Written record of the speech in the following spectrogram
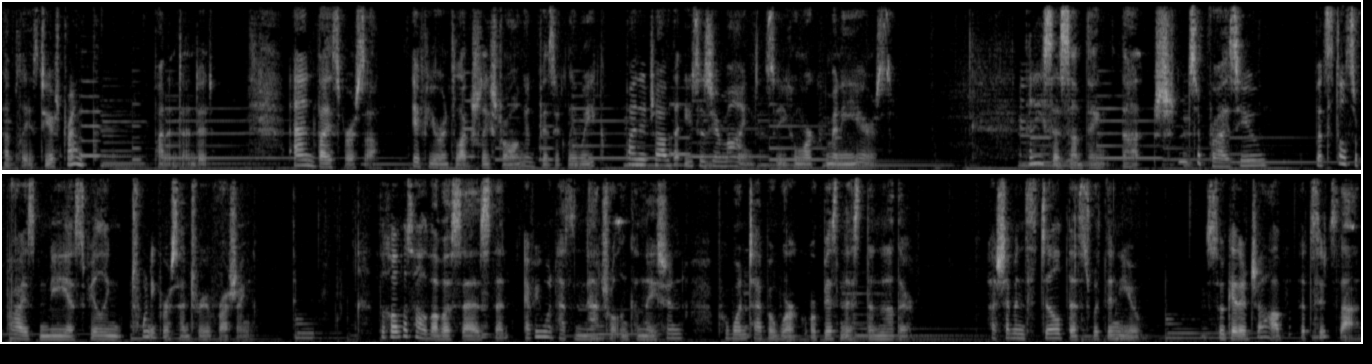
that plays to your strength, pun intended and vice versa. If you're intellectually strong and physically weak, find a job that uses your mind so you can work for many years. Then he says something that shouldn't surprise you, but still surprised me as feeling 21st century refreshing. The Halvavos says that everyone has a natural inclination for one type of work or business than another. Hashem instilled this within you, so get a job that suits that.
